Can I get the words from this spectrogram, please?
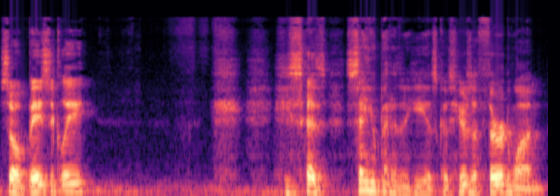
So basically, he says, say you're better than he is, because here's a third one,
